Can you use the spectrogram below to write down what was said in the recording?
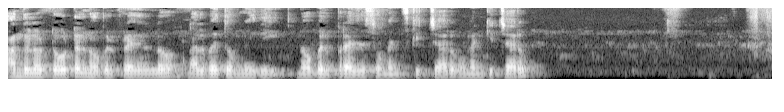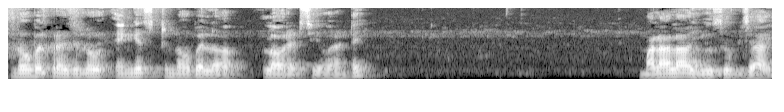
అందులో టోటల్ నోబెల్ ప్రైజ్లో నలభై తొమ్మిది నోబెల్ ప్రైజెస్ ఉమెన్స్కి ఇచ్చారు ఉమెన్కి ఇచ్చారు. నోబెల్ ప్రైజ్లో యంగెస్ట్ నోబెల్ లారెట్స్ ఎవరంటే మలాలా యూసుఫ్ జాయ్.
